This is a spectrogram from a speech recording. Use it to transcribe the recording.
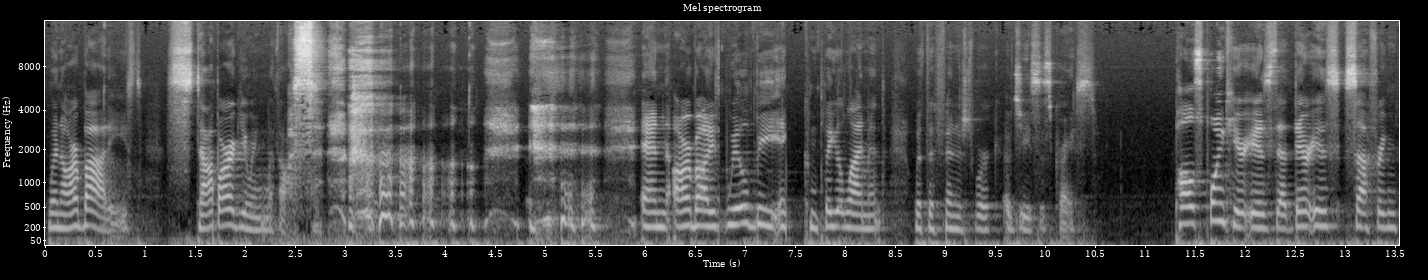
when our bodies stop arguing with us. and our bodies will be in complete alignment with the finished work of Jesus Christ. Paul's point here is that there is suffering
